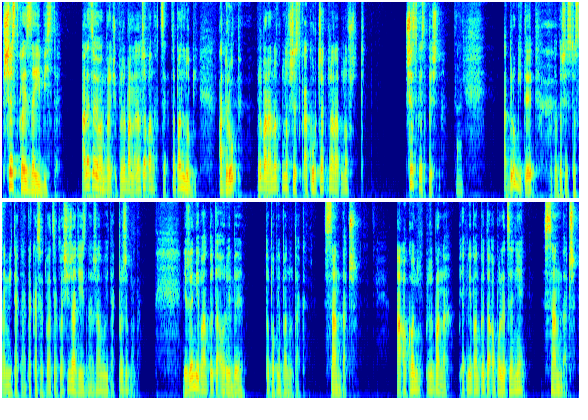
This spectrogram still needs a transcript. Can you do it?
Wszystko jest zajebiste. Ale co by pan polecił? Proszę pana, no co pan chce? Co pan lubi? A drób? Proszę pana, no, no wszystko. A kurczak? Proszę pana, no wsz- wszystko jest pyszne. Tak. A drugi typ, bo to też jest czasami taka, taka sytuacja, która się rzadziej zdarza, mówi tak, proszę pana, jeżeli mnie pan pyta o ryby, to powiem panu tak, sandacz. A o koń, proszę pana, jak mnie pan pyta o polecenie, sandacz.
